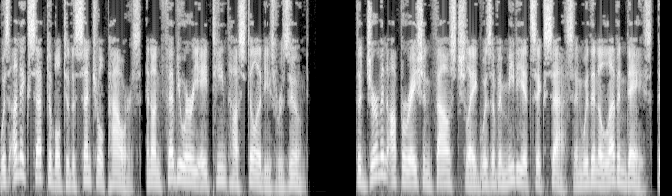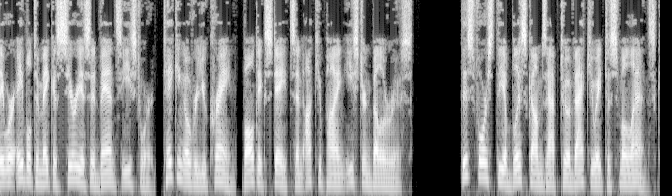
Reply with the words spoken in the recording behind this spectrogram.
was unacceptable to the Central Powers, and on February 18 hostilities resumed. The German Operation Faustschlag was of immediate success and within 11 days, they were able to make a serious advance eastward, taking over Ukraine, Baltic states and occupying eastern Belarus. This forced the Obliskomzap to evacuate to Smolensk.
